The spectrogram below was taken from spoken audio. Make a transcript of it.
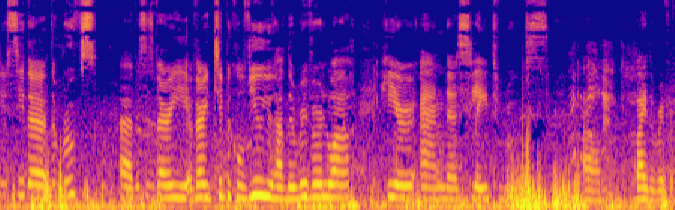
you see the, the roofs. Uh, this is very a very typical view. You have the River Loire here and the slate roofs um, by the river.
